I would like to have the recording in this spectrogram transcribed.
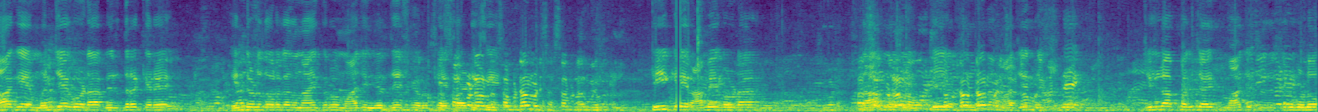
ಹಾಗೆ ಮಂಜೇಗೌಡ ಬಿರ್ದ್ರಕೆರೆ ಹಿಂದುಳಿದ ವರ್ಗದ ನಾಯಕರು ಮಾಜಿ ನಿರ್ದೇಶಕರು ಟಿ ಕೆ ರಾಮೇಗೌಡ ಜಿಲ್ಲಾ ಪಂಚಾಯತ್ ಮಾಜಿ ಸದಸ್ಯರುಗಳು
